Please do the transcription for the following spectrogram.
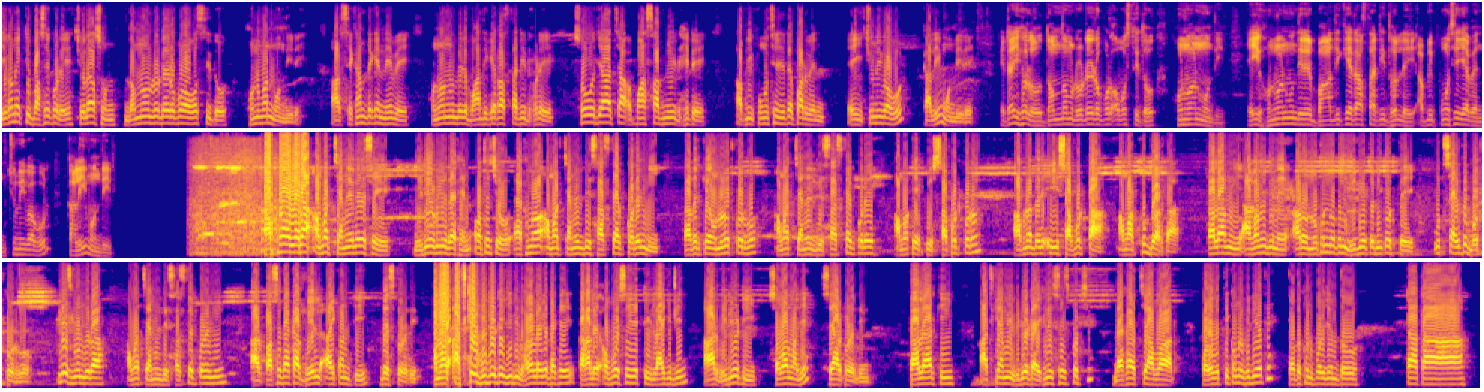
যে কোনো একটি বাসে করে চলে আসুন দমদম রোডের ওপর অবস্থিত হনুমান মন্দিরে। আর সেখান থেকে নেমে হনুমান মন্দিরের বাঁ দিকের রাস্তাটি ধরে সোজা চা পাঁচ সাত মিনিট হেঁটে আপনি পৌঁছে যেতে পারবেন এই চুনিবাবুর কালী মন্দিরে। এটাই হলো দমদম রোডের ওপর অবস্থিত হনুমান মন্দির। এই হনুমান মন্দিরের বাঁ দিকের রাস্তাটি ধরলে আপনি পৌঁছে যাবেন চুনিবাবুর কালী মন্দির। আপনারা যারা আমার চ্যানেলে এসে ভিডিওগুলি দেখেন, অথচ এখনও আমার চ্যানেলটি সাবস্ক্রাইব করেননি, তাদেরকে অনুরোধ করব আমার চ্যানেলটি সাবস্ক্রাইব করে আমাকে একটু সাপোর্ট করুন। আপনাদের এই সাপোর্টটা আমার খুব দরকার। তাহলে আমি আগামী দিনে আরও নতুন নতুন ভিডিও তৈরি করতে উৎসাহিত বোধ করব। প্লিজ বন্ধুরা, আমার চ্যানেলটি সাবস্ক্রাইব করে নিন আর পাশে থাকা বেল আইকনটি প্রেস করে দিন। আমার আজকের ভিডিওটি যদি ভালো লেগে থাকে, তাহলে অবশ্যই একটি লাইক দিন আর ভিডিওটি সবার মাঝে শেয়ার করে দিন। তাহলে আর কি, আজকে আমি ভিডিওটা এখানেই শেষ করছি। দেখা হচ্ছে আবার পরবর্তী কোনো ভিডিওতে। ততক্ষণ পর্যন্ত, টাটা।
